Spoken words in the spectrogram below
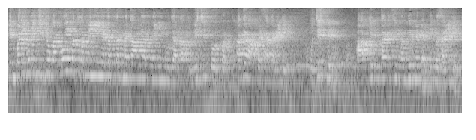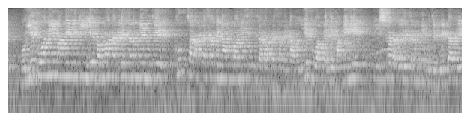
इन बड़ी बड़ी चीज़ों का कोई मतलब नहीं है जब तक मैं कामयाब नहीं हो जाता तो निश्चित तौर पर अगर आप ऐसा करेंगे तो जिस दिन आपके पिता किसी मंदिर में घंटी बजाएँगे, वो ये दुआ नहीं मांगेंगे कि, हे भगवान, अगले जन्म में मुझे खूब सारा पैसा देना, अंबानी से भी ज़्यादा पैसा देना। वो ये दुआ पहले मांगेंगे कि, ईश्वर, अगले जन्म में मुझे बेटा दे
